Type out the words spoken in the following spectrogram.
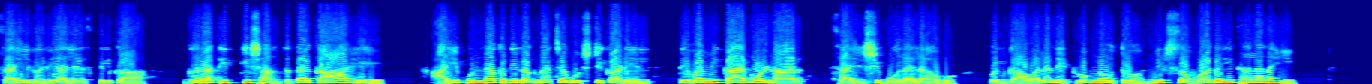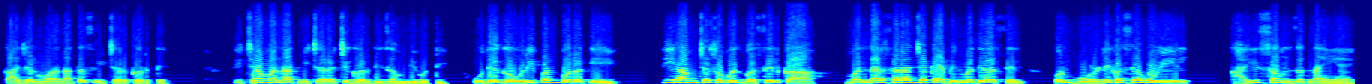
साहिल घरी आले असतील का? घरात इतकी शांतता का आहे? आई पुन्हा कधी लग्नाच्या गोष्टी काढेल? तेव्हा मी काय बोलणार? साहिलशी बोलायला हवं. पण गावाला नेटवर्क नव्हतं नीट संवादही झाला नाही. काजल मनातच विचार करते. तिच्या मनात विचाराची गर्दी जमली होती. उद्या गौरी पण परत येईल. ती आमच्यासोबत बसेल का? मंदार सरांच्या कॅबिनमध्ये असेल पण बोलणे कसे होईल? काहीच समजत नाही आहे.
